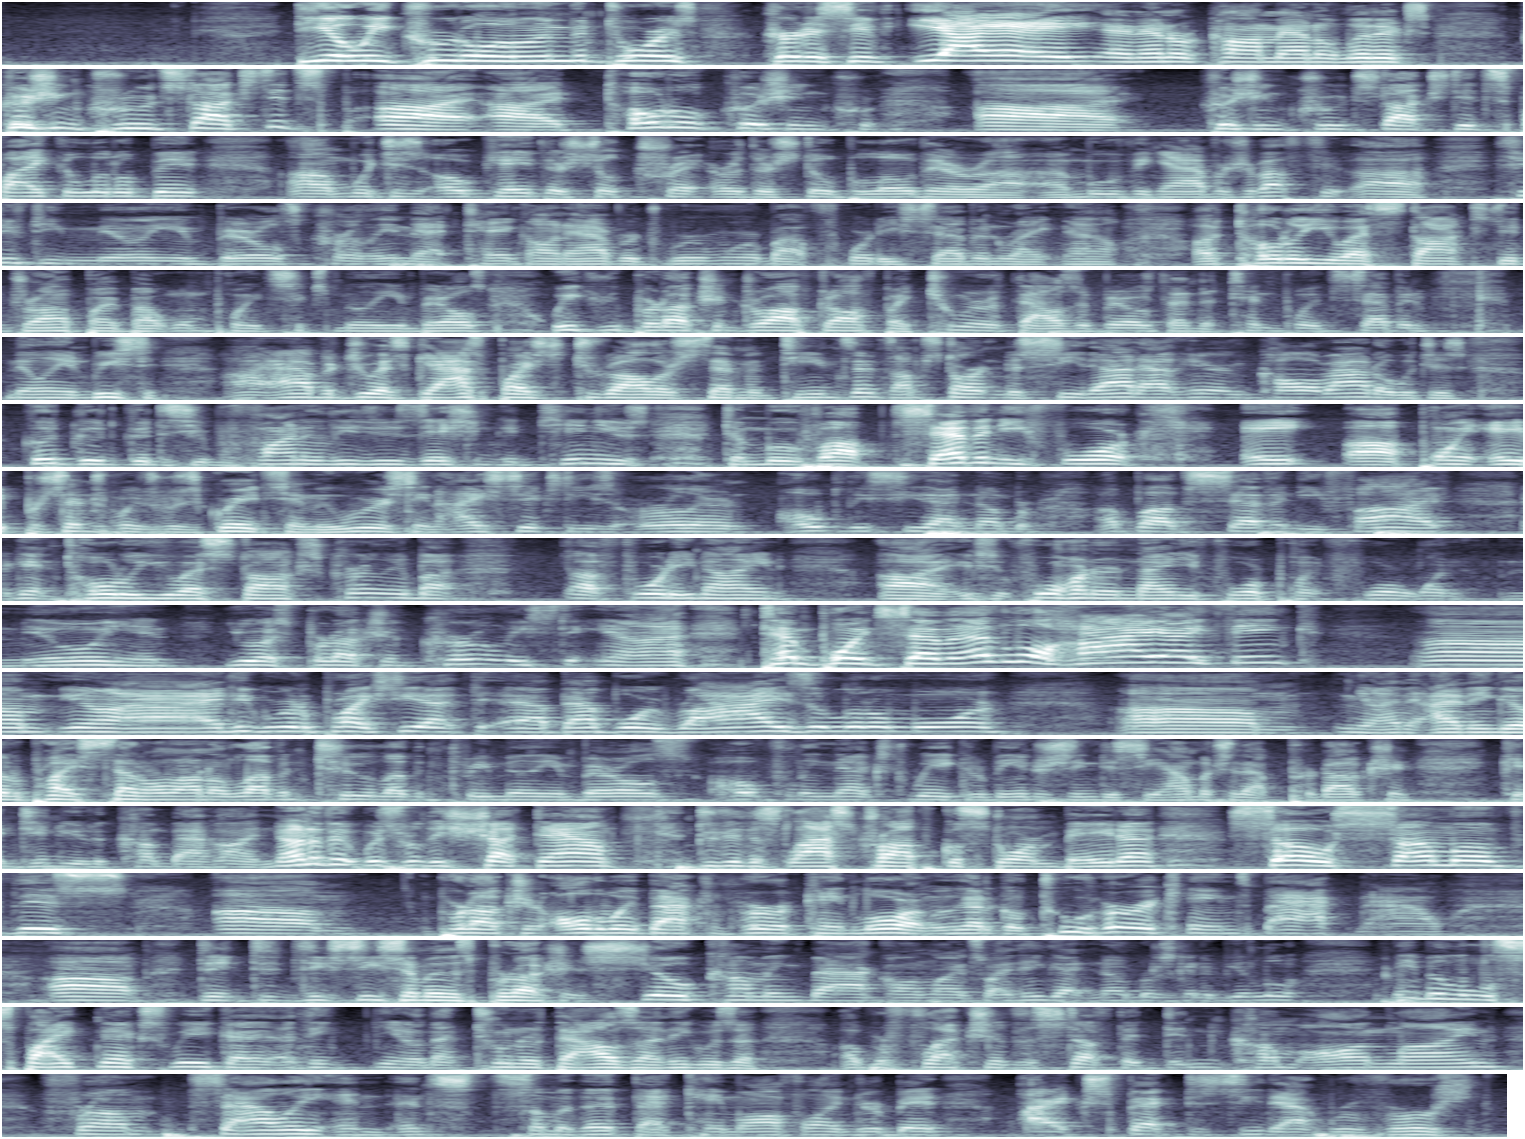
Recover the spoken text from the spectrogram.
DOE crude oil inventories, courtesy of EIA and EnerCom Analytics, Cushing crude stocks did uh, uh, total Cushing uh, Cushing crude stocks did spike a little bit, um, which is okay. They're still tra- or they're still below their uh, uh moving average. About uh, 50 million barrels currently in that tank on average. We're, we're about 47 right now. Uh, total U.S. stocks did drop by about 1.6 million barrels. Weekly production dropped off by 200,000 barrels down to 10.7 million. Recent uh, average U.S. gas price is two dollars 17 cents. I'm starting to see that out here in Colorado, which is good, good, good to see. Refining utilization continues to move up. 74.8 uh, percentage points, which was great. Sammy, we were seeing high 60s earlier, and hopefully see that number above 75. Again, total U.S. stocks currently about uh, 49, uh, 494.41 million. U.S. production currently st- know, 10.7. That's a little high, I think. Um, you know, I, think we're gonna probably see that uh, bad boy rise a little more. Um, you know, I, I, think it'll probably settle around 11.2, 11.3 million barrels. Hopefully next week it'll be interesting to see how much of that production continue to come back on. None of it was really shut down due to this last tropical storm beta. So some of this um, production all the way back from Hurricane Laura. I mean, we got to go two hurricanes back now. um, to, to, to, see some of this production still coming back online. So I think that number is going to be a little, maybe a little spike next week. I, I think you know that 200,000 I think was a, a reflection of the stuff that didn't come online from Sally and, and some of that that came offline during bid. I expect to see that reversed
